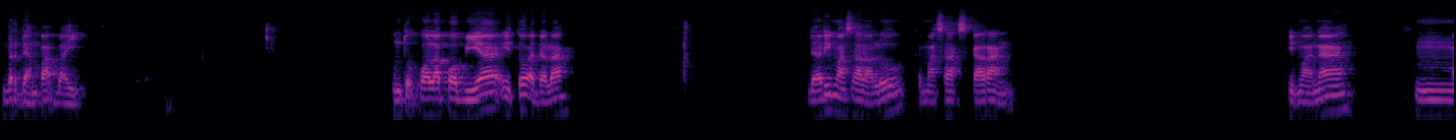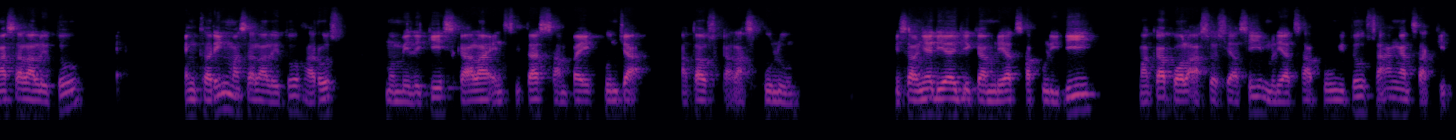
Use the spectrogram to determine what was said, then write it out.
berdampak baik. Untuk pola fobia itu adalah dari masa lalu ke masa sekarang. Di mana mm, masa lalu itu, anchoring masa lalu itu harus memiliki skala intensitas sampai puncak atau skala 10. Misalnya dia jika melihat sapu lidi, maka pola asosiasi melihat sapu itu sangat sakit.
